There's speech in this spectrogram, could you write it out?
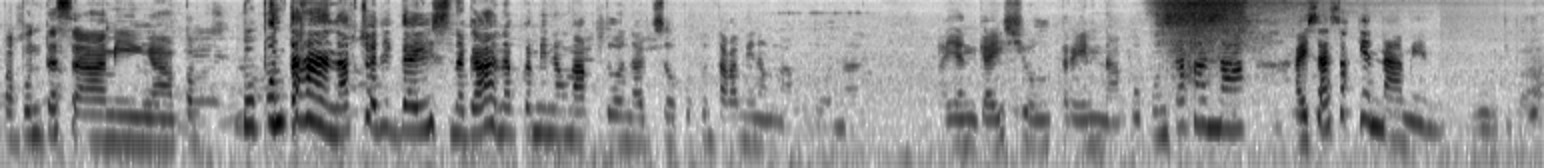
papunta sa aming pa- pupuntahan. Actually guys, naghahanap kami ng McDonald's. So pupunta kami ng McDonald's. Ayan guys, yung train na pupuntahan na ay sasakyan namin. Oh, di ba?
